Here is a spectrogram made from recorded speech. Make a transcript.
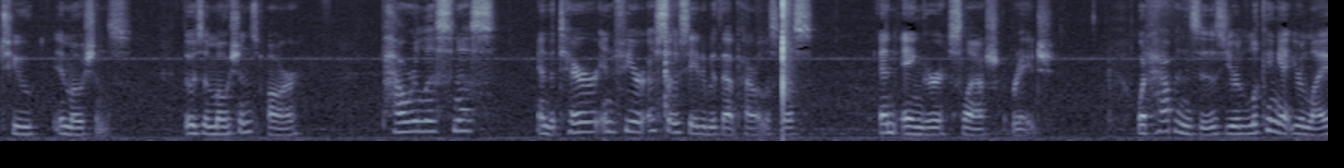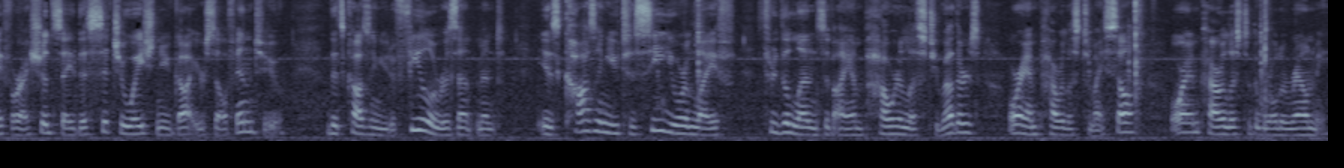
two emotions. Those emotions are powerlessness and the terror and fear associated with that powerlessness, and anger slash rage. What happens is you're looking at your life, or I should say, this situation you got yourself into that's causing you to feel resentment is causing you to see your life through the lens of I am powerless to others, or I am powerless to myself, or I am powerless to the world around me.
